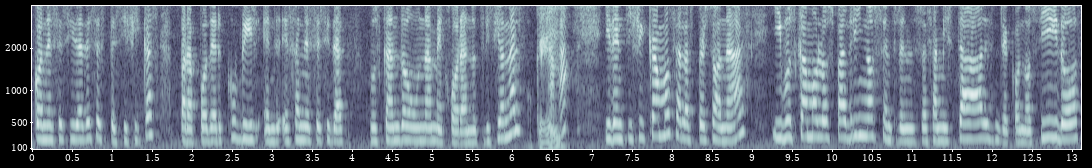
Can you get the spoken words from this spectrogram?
con necesidades específicas para poder cubrir esa necesidad buscando una mejora nutricional. Identificamos a las personas y buscamos los padrinos entre nuestras amistades, entre conocidos,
